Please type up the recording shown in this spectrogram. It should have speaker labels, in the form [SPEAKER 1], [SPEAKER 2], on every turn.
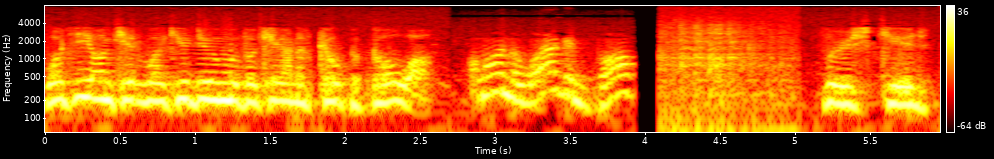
[SPEAKER 1] What's the young kid like you doing with a can of Coca-Cola?
[SPEAKER 2] I'm on the wagon, Pop.
[SPEAKER 1] First kid,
